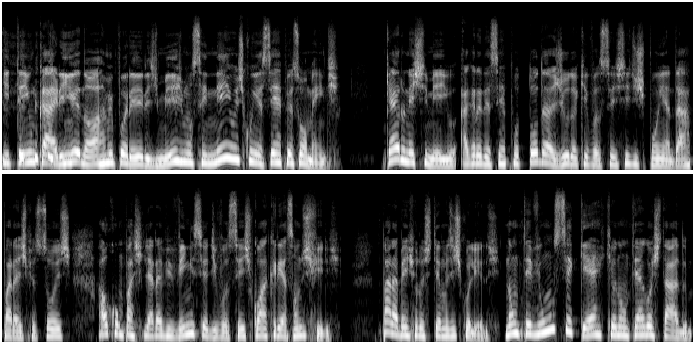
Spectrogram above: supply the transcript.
E tenho um carinho enorme por eles, mesmo sem nem os conhecer pessoalmente. Quero, neste meio, agradecer por toda a ajuda que vocês se dispõem a dar para as pessoas ao compartilhar a vivência de vocês com a criação dos filhos. Parabéns pelos temas escolhidos. Não teve um sequer que eu não tenha gostado,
